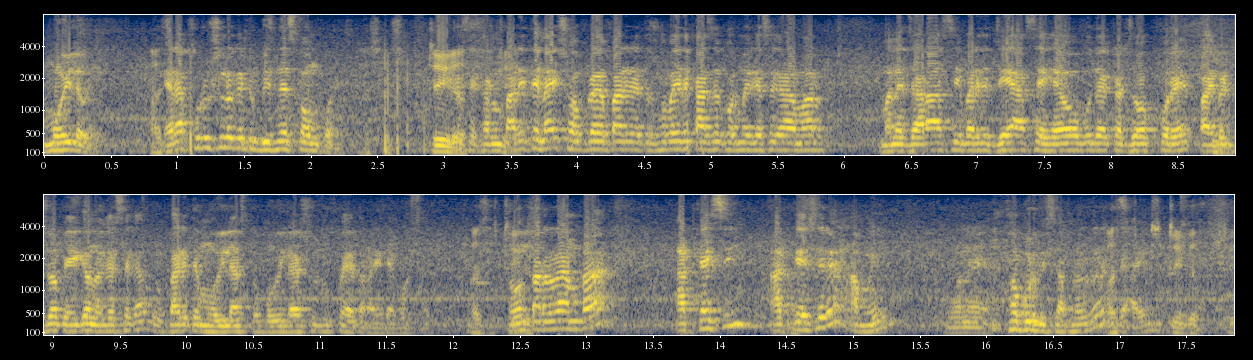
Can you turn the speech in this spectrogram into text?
মহিলা আচ্ছা। এরা পুরুষ লোক একটু বিজনেস কম করে। আচ্ছা আচ্ছা, ঠিক আছে কারণ বাড়িতে নাই সব বাড়িতে সবাই কাজে কর্মে গেছে আমার মানে যারা আছে বাড়িতে যে আছে হেও বোধহয় একটা জব করে প্রাইভেট জব এইখানে গেছে বাড়িতে মহিলা আসতো মহিলার সুযোগ পেয়ে তারা এটা করছে। আচ্ছা তখন আছে। তারা আমরা আটকাইছি আটকাইছে আমি মানে খবর দিছি আপনারা আচ্ছা ঠিক আছে ঠিক আছে।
